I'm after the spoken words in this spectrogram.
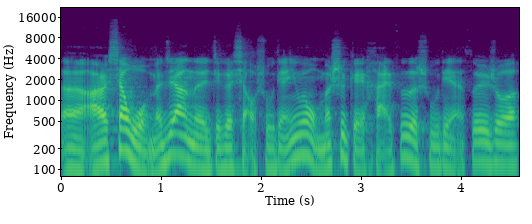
呃，而像我们这样的这个小书店，因为我们是给孩子的书店，所以说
